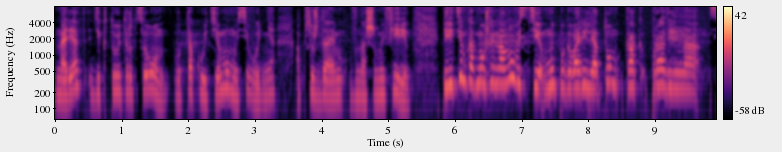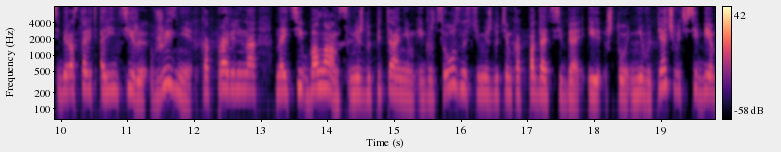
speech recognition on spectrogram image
«Наряд диктует рацион». Вот такую тему мы сегодня обсуждаем в нашем эфире. Перед тем, как мы ушли на новости, мы поговорили о том, как правильно себе расставить ориентиры в жизни, как правильно найти баланс между питанием и грациозностью, между тем, как подать себя и что не выпячивать в себе.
